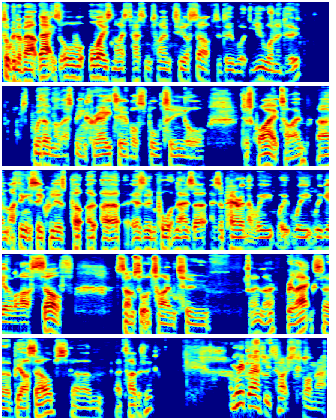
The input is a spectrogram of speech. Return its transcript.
talking about that, it's all, always nice to have some time to yourself to do what you want to do whether or not that's being creative or sporty or just quiet time. Um, I think it's equally as uh, uh, as important as a as a parent that we we we, we give ourselves some sort of time to I don't know relax, uh, be ourselves, um, that type of thing. I'm really glad you touched upon that.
